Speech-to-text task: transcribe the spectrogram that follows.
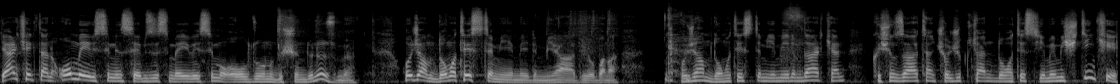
Gerçekten o mevsimin sebzesi meyvesi mi olduğunu düşündünüz mü? Hocam domates de mi yemeyelim ya diyor bana. Hocam domates de mi yemeyelim derken kışın zaten çocukken domates yememiştin ki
